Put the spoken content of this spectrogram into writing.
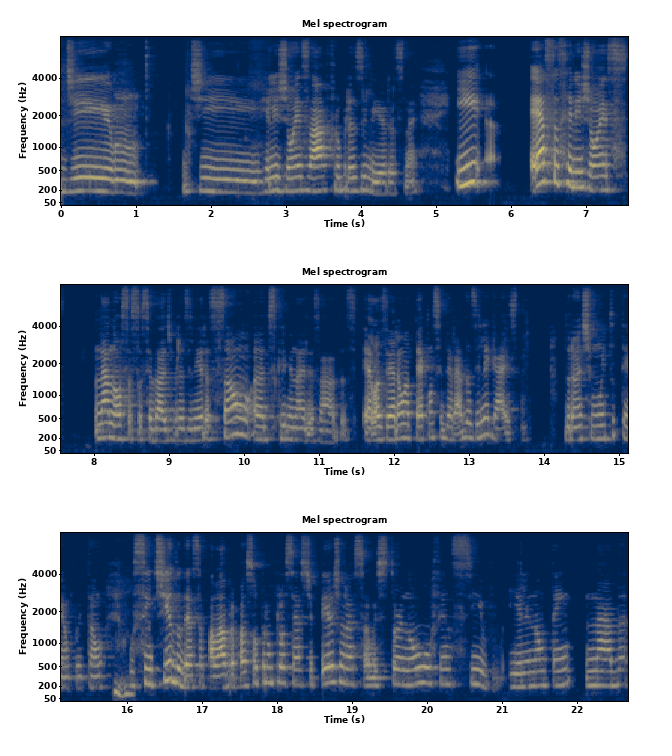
de, de religiões afro-brasileiras. Né? E essas religiões na nossa sociedade brasileira são uh, descriminalizadas. Elas eram até consideradas ilegais né? durante muito tempo. Então, uhum. o sentido dessa palavra passou por um processo de pejoração e se tornou ofensivo. E ele não tem nada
